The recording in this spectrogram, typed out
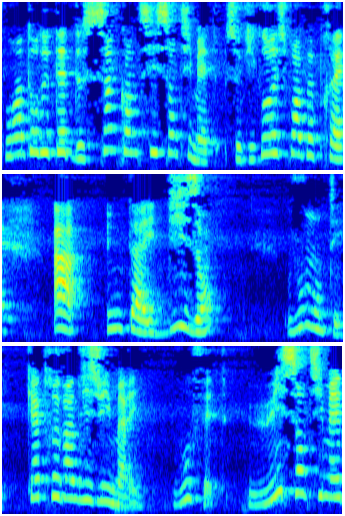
pour un tour de tête de 56 cm, ce qui correspond à peu près à une taille 10 ans, vous montez 98 mailles, vous faites 8 cm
